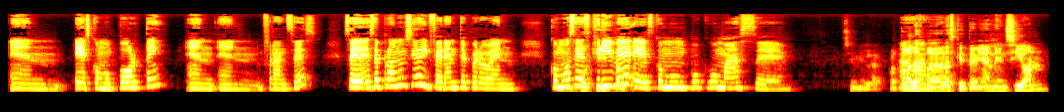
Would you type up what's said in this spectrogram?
en, es como porte en, en francés se, pronuncia diferente, pero en cómo se escribe es como un poco más... Eh, Similar. todas las palabras que tenían en Sion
